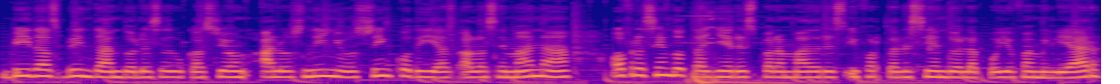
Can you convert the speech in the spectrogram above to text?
vidas brindándoles educación a los niños cinco días a la semana, ofreciendo talleres para madres y fortaleciendo el apoyo familiar.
